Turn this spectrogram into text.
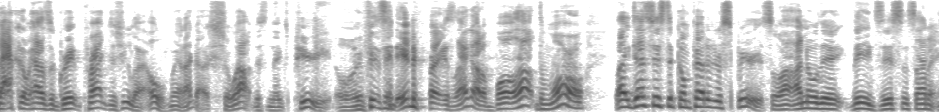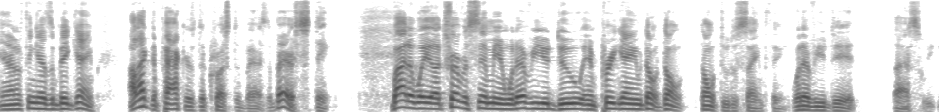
backup has a great practice, you're like, oh man, I gotta show out this next period. Or if it's an practice, I gotta ball out tomorrow. Like that's just the competitive spirit. So I, I know that they exist inside of Aaron. I think has a big game. I like the Packers to crush the Bears. The Bears stink. By the way, uh, Trevor Siemian, whatever you do in pregame, don't don't don't do the same thing. Whatever you did last week.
